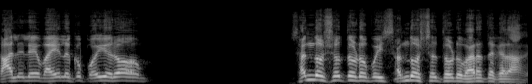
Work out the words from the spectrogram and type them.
காலிலே வயலுக்கு போயிடும் சந்தோஷத்தோடு போய் சந்தோஷத்தோடு வரத்தக்கதாக.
